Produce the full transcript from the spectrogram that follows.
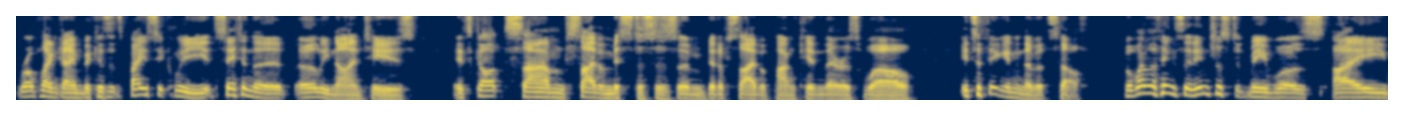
role playing game because it's basically, it's set in the early 90s. It's got some cyber mysticism, bit of cyberpunk in there as well. It's a thing in and of itself. But one of the things that interested me was I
